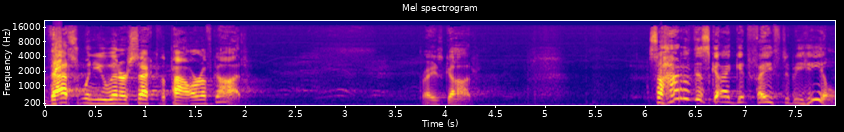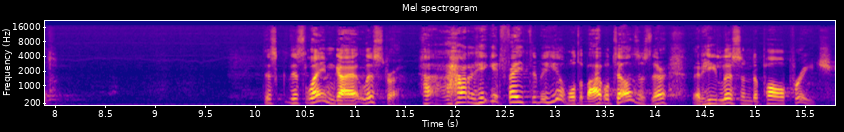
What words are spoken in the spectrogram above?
That's when you intersect the power of God. Praise God. So, how did this guy get faith to be healed? This, this lame guy at Lystra, how, how did he get faith to be healed? Well, the Bible tells us there that he listened to Paul preach.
